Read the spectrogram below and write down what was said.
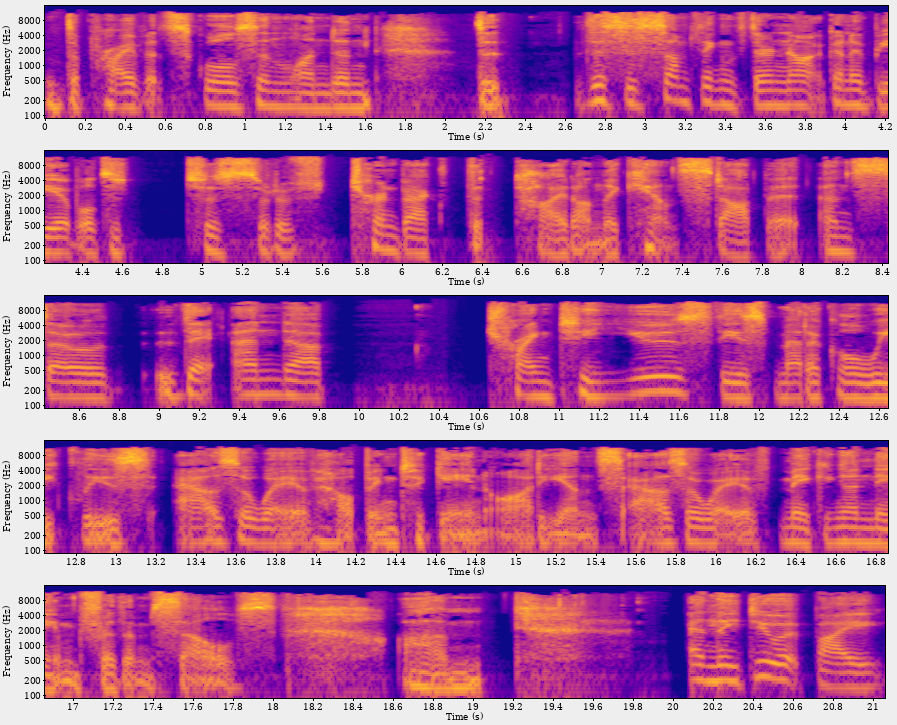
the private schools in London that this is something that they're not going to be able to to sort of turn back the tide on. They can't stop it, and so they end up trying to use these medical weeklies as a way of helping to gain audience, as a way of making a name for themselves. Um, and they do it by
